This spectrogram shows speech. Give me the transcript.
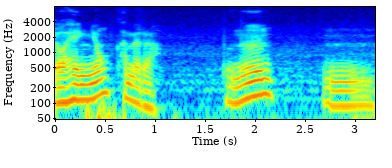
여행용 카메라 또는 음,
